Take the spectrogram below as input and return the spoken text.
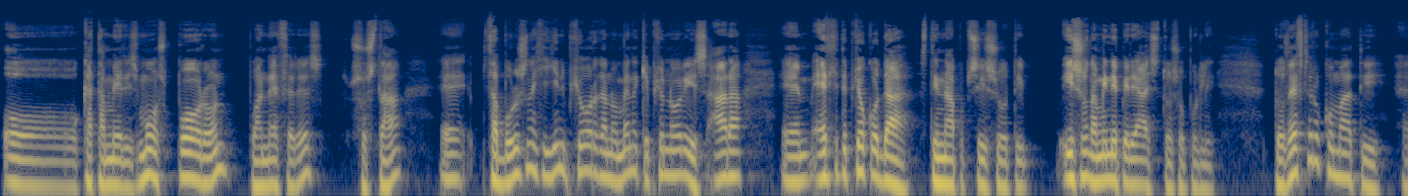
ο καταμερισμός πόρων που ανέφερες σωστά ε, θα μπορούσε να έχει γίνει πιο οργανωμένα και πιο νωρίς. Άρα ε, έρχεται πιο κοντά στην άποψή σου ότι ίσως να μην επηρεάσει τόσο πολύ. Το δεύτερο κομμάτι ε,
